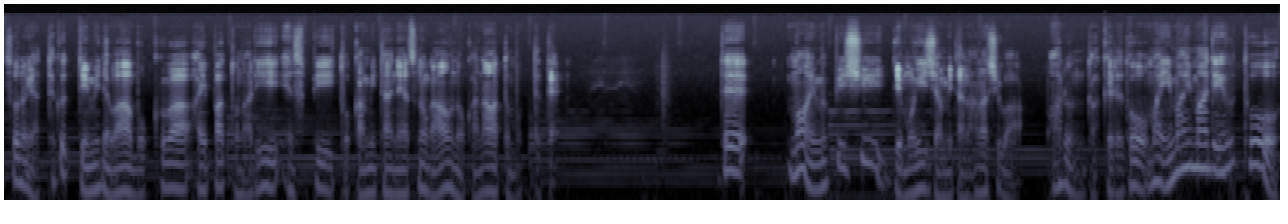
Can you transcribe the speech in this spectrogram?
そういうのやっていくっていう意味では僕は iPad なり SP とかみたいなやつのが合うのかなと思ってて。でまあ MPC でもいいじゃんみたいな話はあるんだけれどまあ今今で言うと、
